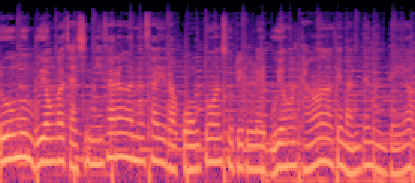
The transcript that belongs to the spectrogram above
로움은 무영과 자신이 사랑하는 사이라고 엉뚱한 소리를 내 무영을 당황하게 만드는데요.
